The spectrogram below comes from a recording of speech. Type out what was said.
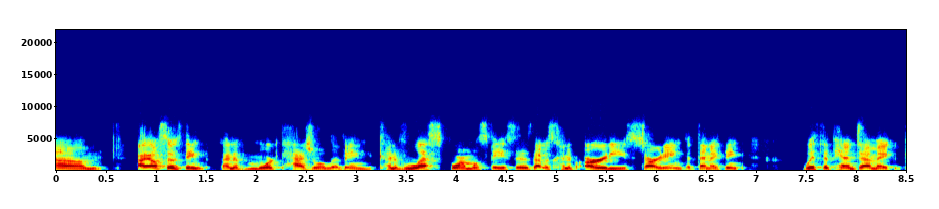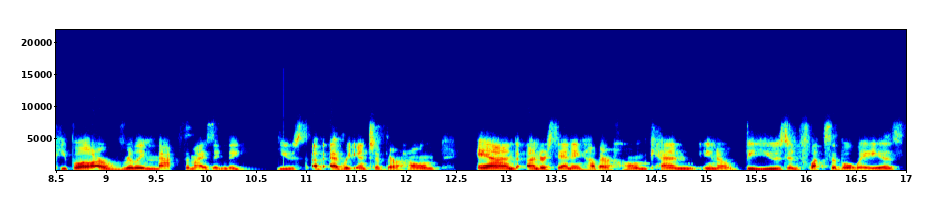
um, i also think kind of more casual living kind of less formal spaces that was kind of already starting but then i think with the pandemic people are really maximizing the use of every inch of their home and understanding how their home can, you know, be used in flexible ways.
